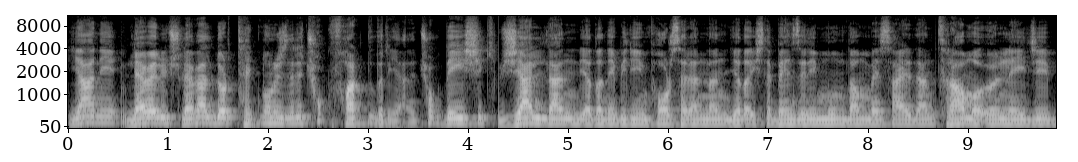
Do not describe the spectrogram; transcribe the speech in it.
yani level 3, level 4 teknolojileri çok farklıdır yani. Çok değişik jelden ya da ne bileyim porselenden ya da işte benzeri mumdan vesaireden travma önleyici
